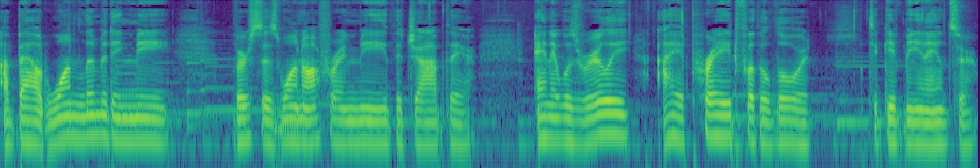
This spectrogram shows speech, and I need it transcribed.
about one limiting me versus one offering me the job there. And it was really, I had prayed for the Lord to give me an answer.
